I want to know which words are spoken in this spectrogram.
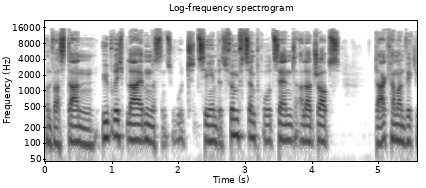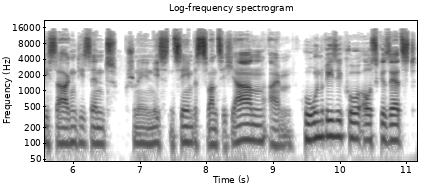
Und was dann übrig bleiben, das sind so gut 10 bis 15 Prozent aller Jobs, da kann man wirklich sagen, die sind schon in den nächsten 10 bis 20 Jahren einem hohen Risiko ausgesetzt.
